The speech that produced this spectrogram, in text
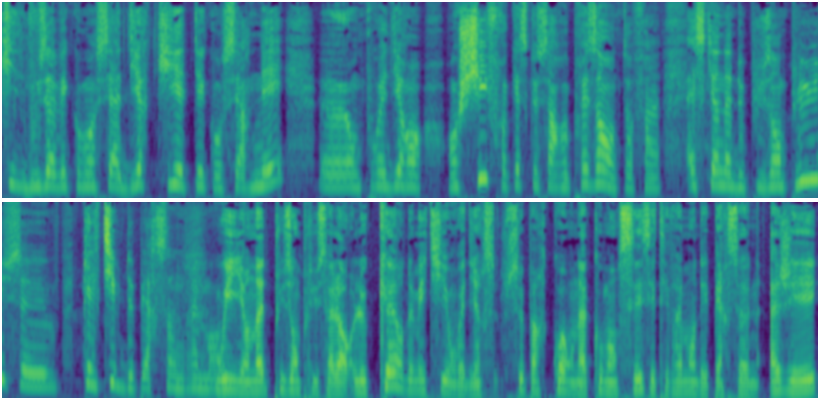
qui, vous avez commencé à dire qui était concerné. Euh, on pourrait dire en, en chiffres, qu'est-ce que ça représente? Enfin, est-ce qu'il y en a de plus en plus? Euh, Quel type de personnes vraiment? Oui, il y en a de plus en plus. Alors, le cœur de métier, on va dire, ce par quoi on a commencé, c'était vraiment des personnes âgées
